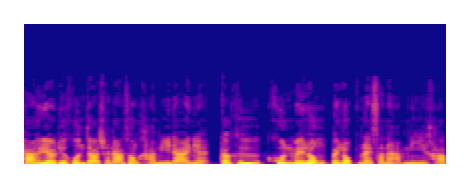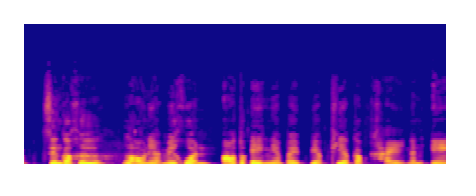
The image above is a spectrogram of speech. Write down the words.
ทางเดียวที่คุณจะชนะสงครามนี้ได้เนี่ยก็คือคุณไม่ลงไปลบในสนามนี้ครับซึ่งก็คือเราเนี่ยไม่ควรเอาตัวเองเนี่ยไปเปรียบเทียบกับใครนั่นเอง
